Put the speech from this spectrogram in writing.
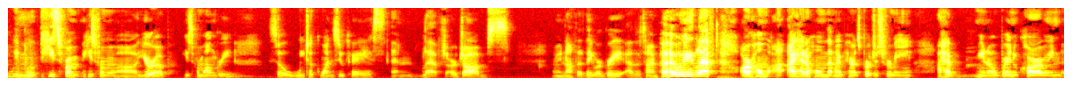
we moved. He's from he's from uh, Europe. He's from Hungary, so we took one suitcase and left our jobs. I mean, not that they were great at the time, but we left our home. I- had a home that my parents purchased for me. I had, you know, brand new car. I mean,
